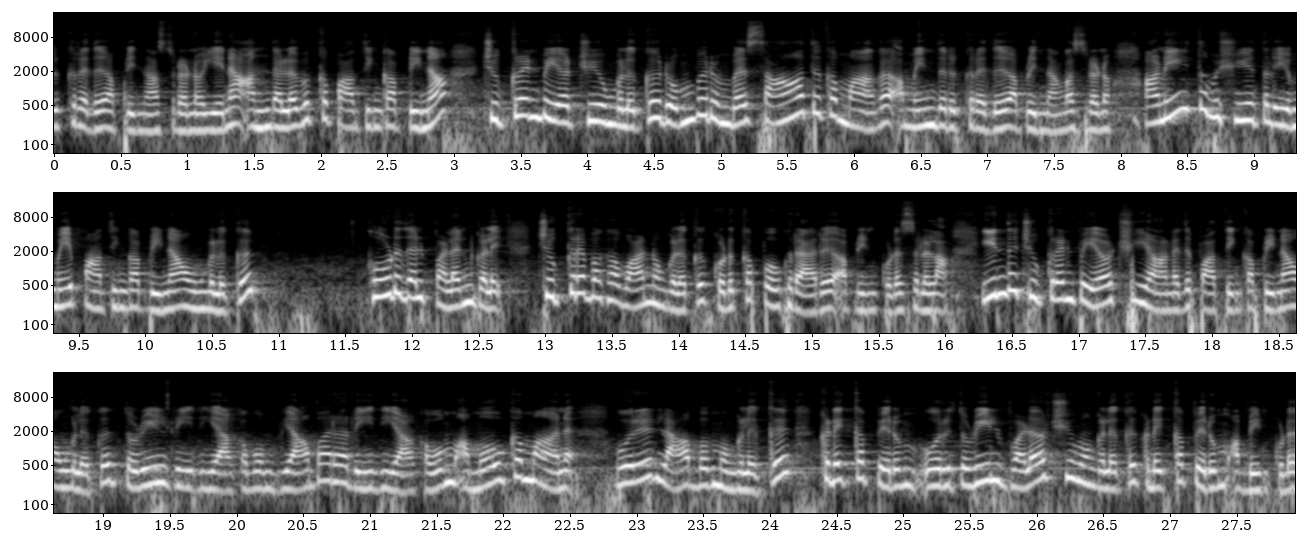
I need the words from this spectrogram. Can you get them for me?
இருக்கிறது அப்படின்னு தான் சொல்லணும். ஏன்னா அந்த அளவுக்கு பார்த்தீங்க அப்படின்னா சுக்ரன் பெயர்ச்சி உங்களுக்கு ரொம்ப ரொம்ப சாதகமாக அமைந்திருக்கிறது அப்படின்னு தாங்க சொல்லணும். அனைத்து விஷயத்துலையுமே பார்த்தீங்க அப்படின்னா உங்களுக்கு கூடுதல் பலன்களை சுக்கர பகவான் உங்களுக்கு கொடுக்க போகிறாரு அப்படின்னு கூட சொல்லலாம். இந்த சுக்கரன் பெயர்ச்சியானது பார்த்தீங்க அப்படின்னா உங்களுக்கு தொழில் ரீதியாகவும் வியாபார ரீதியாகவும் அமோகமான ஒரு லாபம் உங்களுக்கு கிடைக்கப்பெறும் ஒரு தொழில் வளர்ச்சி உங்களுக்கு கிடைக்கப்பெறும் அப்படின்னு கூட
